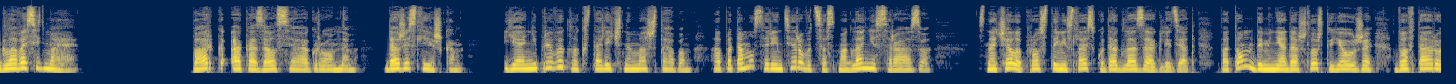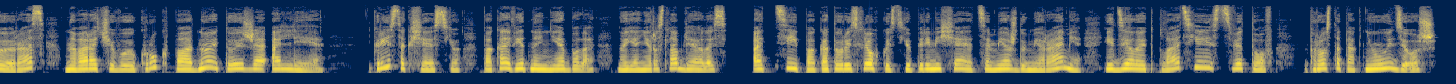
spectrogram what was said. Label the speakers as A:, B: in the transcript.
A: Глава седьмая. Парк оказался огромным, даже слишком. Я не привыкла к столичным масштабам, а потому сориентироваться смогла не сразу. Сначала просто неслась, куда глаза глядят. Потом до меня дошло, что я уже во второй раз наворачиваю круг по одной и той же аллее. Криса, к счастью, пока видно не было, но я не расслаблялась. От типа, который с легкостью перемещается между мирами и делает платье из цветов, просто так не уйдешь.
